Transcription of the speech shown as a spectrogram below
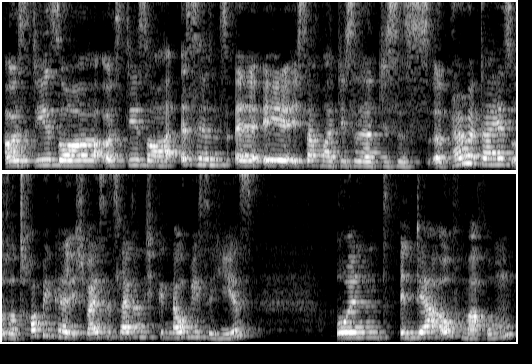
aus dieser, aus dieser Essence LE, ich sag mal, diese, dieses äh, Paradise oder Tropical, ich weiß jetzt leider nicht genau, wie sie hieß. Und in der Aufmachung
